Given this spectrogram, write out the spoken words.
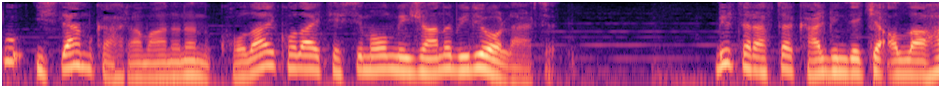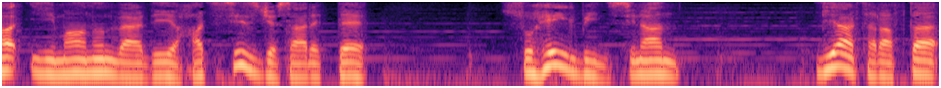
Bu İslam kahramanının kolay kolay teslim olmayacağını biliyorlardı. Bir tarafta kalbindeki Allah'a imanın verdiği hadsiz cesarette Suheyl bin Sinan, diğer tarafta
